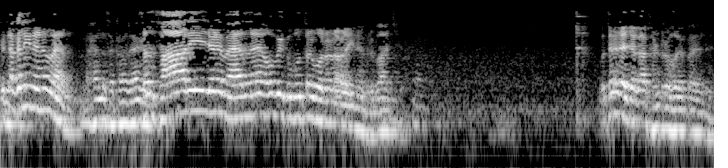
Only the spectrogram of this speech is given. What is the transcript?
ਕਿ ਨਕਲੀ ਨੇ ਨਾ ਮਹਿਲ? ਮਹਿਲ ਸਖਾ ਰਹਿ ਗਿਆ ਸੰਸਾਰੀ ਜਿਹੜੇ ਮਹਿਲ ਨੇ ਉਹ ਵੀ ਕਬੂਤਰ ਬੋਲਣ ਵਾਲੇ ਹੀ ਨੇ ਫਿਰ ਬਾਅਦ ਚ। ਬਥੇਰੇ ਜਗ੍ਹਾ ਖੰਡਰ ਹੋਏ ਪਏ ਨੇ।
